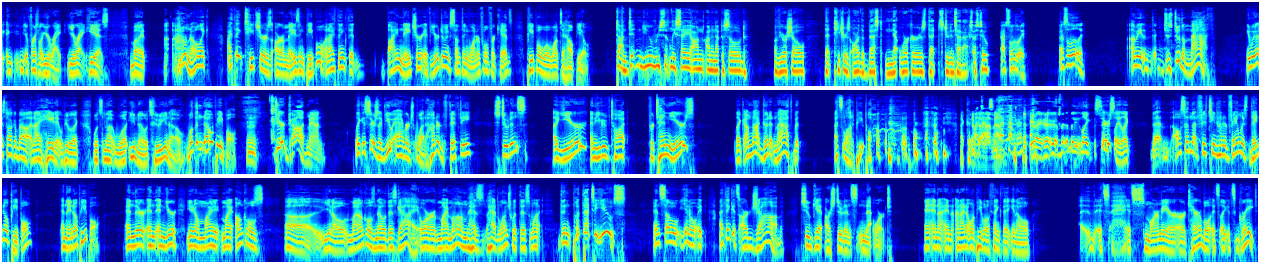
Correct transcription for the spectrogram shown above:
first of all, you're right. You're right. He is, but I don't know. Like, I think teachers are amazing people, and I think that by nature, if you're doing something wonderful for kids, people will want to help you. Don, didn't you recently say on on an episode of your show that teachers are the best networkers that students have access to? Absolutely. Absolutely. I mean, just do the math. You know, we always talk about, and I hate it when people are like, well, it's not what you know, it's who you know. Well, then know people. Hmm. Dear God, man. Like, seriously, if you average, what, 150 students a year and you've taught for 10 years, like, I'm not good at math, but that's a lot of people. I could have 1, done that math. right. Uh, but, but, like, seriously, like, that all of a sudden that 1,500 families, they know people and they know people and they're and and you're you know my my uncles uh you know my uncles know this guy or my mom has had lunch with this one then put that to use. And so you know it i think it's our job to get our students networked. And and and, and i don't want people to think that you know it's it's smarmy or, or terrible. It's like it's great.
